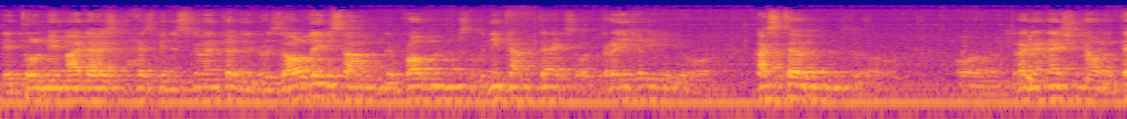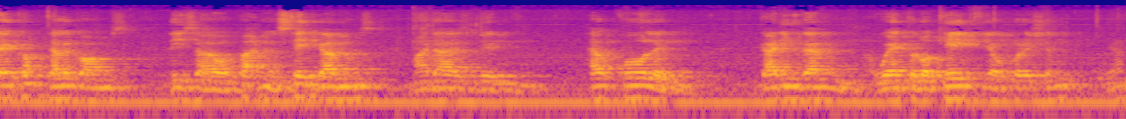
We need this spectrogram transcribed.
They told me MIDA has, has been instrumental in resolving some of the problems with income tax or treasury or customs or, or national telecom, telecoms. These are our partners, state governments. MIDA has been helpful in guiding them where to locate the operation. Yeah?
